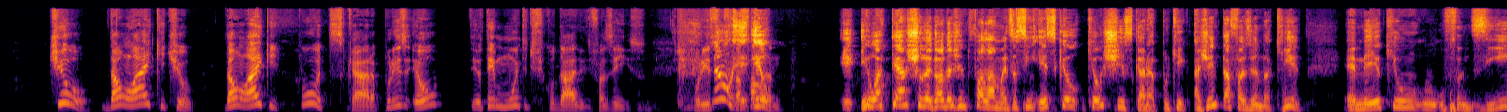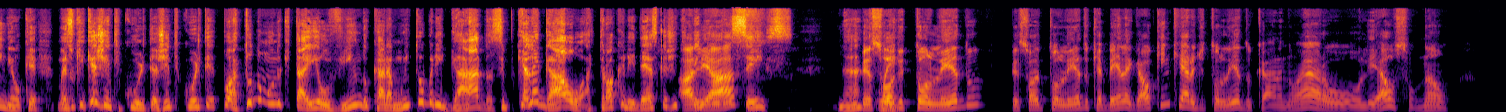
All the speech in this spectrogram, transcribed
Tio, dá um like, tio. Dá um like. Putz, cara, por isso eu, eu tenho muita dificuldade de fazer isso. Por isso Não, que você tá falando. Eu, eu até acho legal da gente falar, mas assim, esse que é, o, que é o X, cara, porque a gente tá fazendo aqui é meio que o, o fanzine, o quê? Mas o que, que a gente curte? A gente curte, pô, todo mundo que tá aí ouvindo, cara, muito obrigado, assim, porque é legal a troca de ideias que a gente Aliás, tem com vocês. Né? Pessoal Oi. de Toledo pessoal de Toledo, que é bem legal. Quem que era de Toledo, cara? Não era o Lielson? Não.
